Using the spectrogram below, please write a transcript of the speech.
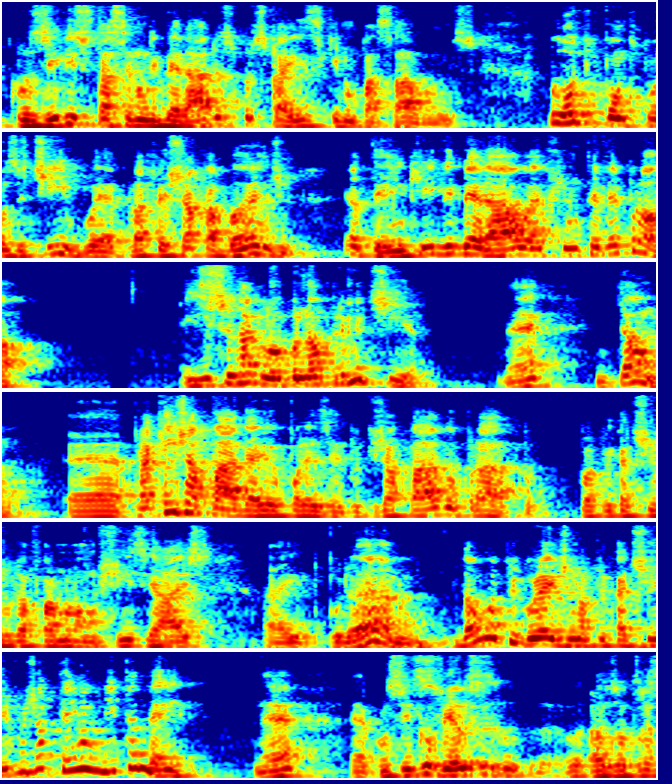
Inclusive, isso está sendo liberado para os países que não passavam isso. O outro ponto positivo é, para fechar com a Band, eu tenho que liberar o F1 TV Pro. E isso na Globo não permitia. Né? Então, é, para quem já paga, eu, por exemplo, que já pago para o aplicativo da Fórmula 1 X reais aí por ano, dá um upgrade no aplicativo, já tenho ali também. Né? É, consigo ver os, as outras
